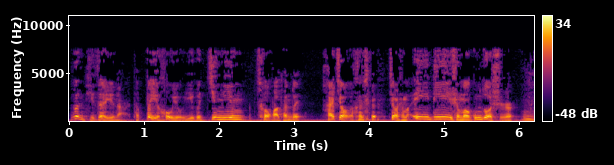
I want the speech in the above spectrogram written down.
问题在于哪儿？她背后有一个精英策划团队。还叫叫什么 A D 什么工作室？嗯，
